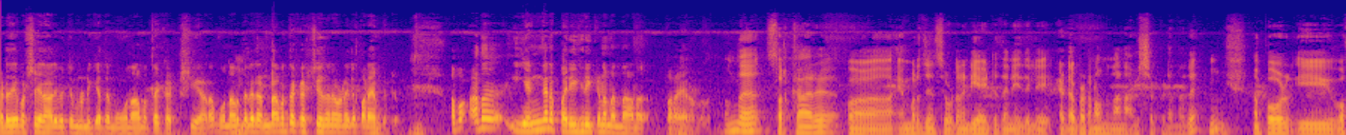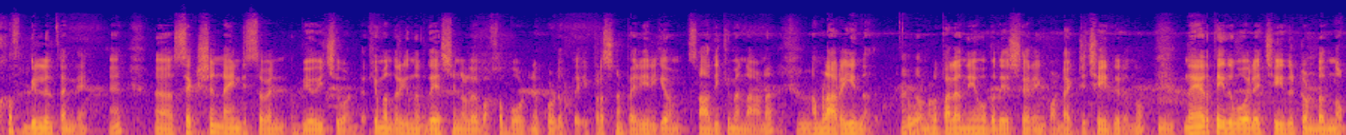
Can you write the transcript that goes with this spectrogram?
ഇടതുപക്ഷ ജനാധിപത്യ മുന്നണിക്കാത്ത മൂന്നാമത്തെ കക്ഷിയാണ്. മൂന്നാമത്തെ രണ്ടാമത്തെ കക്ഷി എന്ന് വേണമെങ്കിൽ പറയാൻ പറ്റും. അപ്പോൾ അത് എങ്ങനെ പരിഹരിക്കണം എന്നാണ് പറയാനുള്ളത്? ഒന്ന് സർക്കാർ എമർജൻസി ഉടനടിയായിട്ട് തന്നെ ഇതിൽ ഇടപെടണമെന്നാണ് ആവശ്യപ്പെടുന്നത്. അപ്പോൾ ഈ വഖഫ് ബില്ലിൽ തന്നെ സെക്ഷൻ നയന്റി സെവൻ ഉപയോഗിച്ചുകൊണ്ട് മുഖ്യമന്ത്രിക്ക് നിർദ്ദേശങ്ങൾ വഖഫ് ബോർഡിന് കൊടുത്ത് ഈ പ്രശ്നം പരിഹരിക്കാൻ സാധിക്കുമെന്നാണ് നമ്മൾ അറിയുന്നത്. നമ്മൾ പല നിയമോപദേശകരെയും കോണ്ടാക്ട് ചെയ്തിരുന്നു. നേരത്തെ ഇതുപോലെ ചെയ്തിട്ടുണ്ടെന്നും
